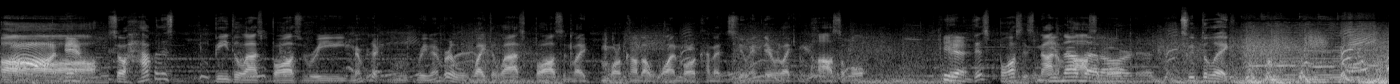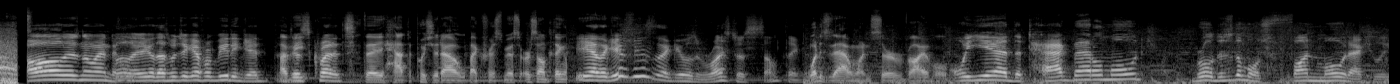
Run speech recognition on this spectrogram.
Aw, Aw. So how can this be the last boss? Remember, the, remember like the last boss in like Mortal Kombat 1, Mortal Kombat 2, and they were like impossible. Yeah, This boss is not he's not that impossible. hard. yeah. Sweep the leg. Oh, there's no ending. Well, there you go. That's what you get for beating it. I mean- Just credits. They had to push it out by Christmas or something. Yeah, the game feels like it was rushed or something. What is that one? Survival. Oh yeah, the tag battle mode? Bro, this is the most fun mode actually.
